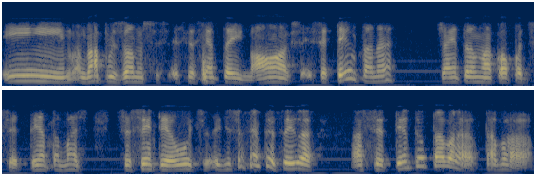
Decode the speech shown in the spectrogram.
em, lá para os anos 69, 70, né? Já entrando na Copa de 70, mas 68, de 66 a, a 70 eu estava tava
